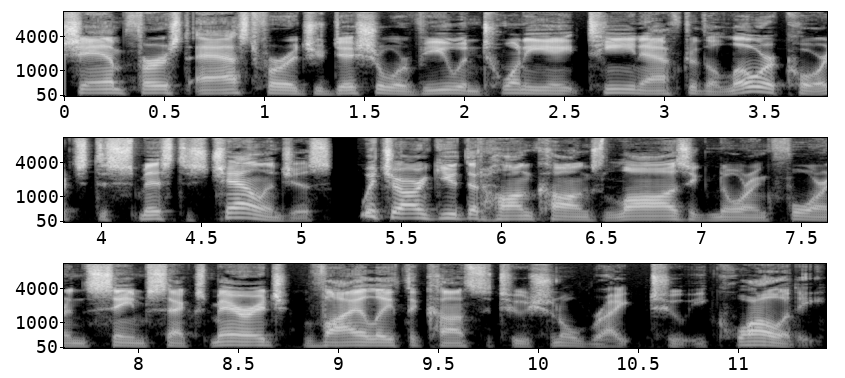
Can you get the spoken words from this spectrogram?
Sham first asked for a judicial review in 2018 after the lower courts dismissed his challenges, which argued that Hong Kong's laws ignoring foreign same sex marriage violate the constitutional right to equality.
